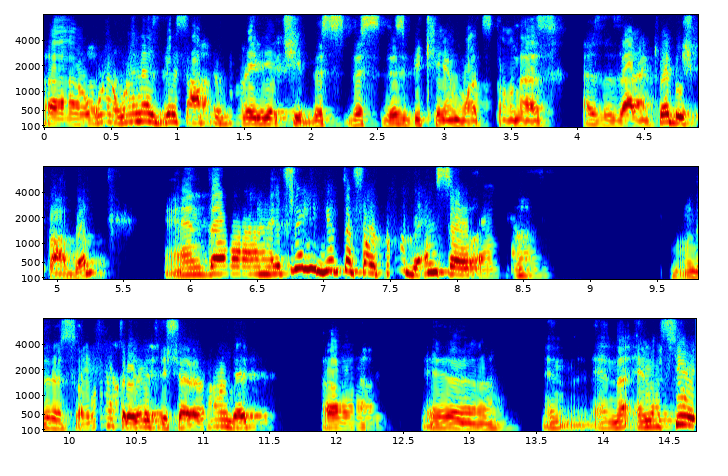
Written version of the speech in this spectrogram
uh, when, when is this upper bound really achieved? This, this, this became what's known as, as the Zarankiewicz problem. And uh, it's really beautiful problem. So uh, there's a lot of literature around it. Uh, uh, in, a few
